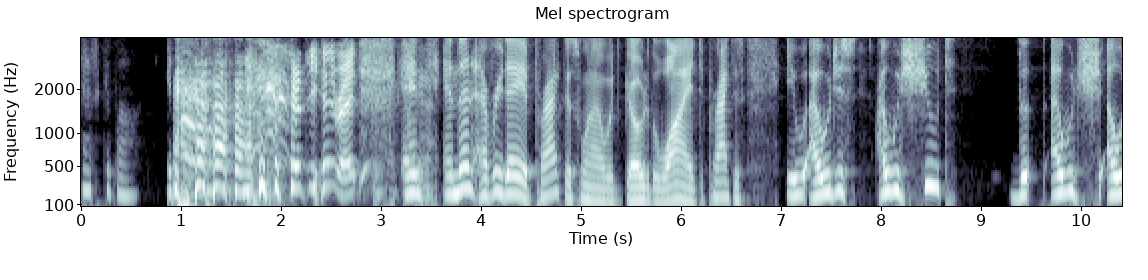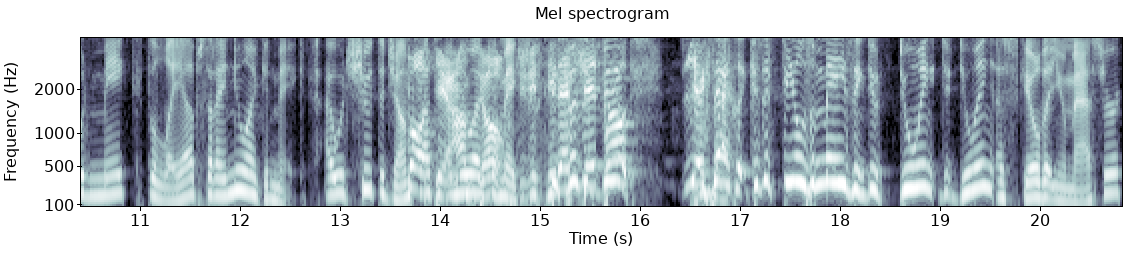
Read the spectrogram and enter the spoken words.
basketball. It's yeah, right. And and then every day at practice, when I would go to the Y to practice, it, I would just I would shoot the I would sh- I would make the layups that I knew I could make. I would shoot the jump Fuck shots yeah, I knew I'm I dope. could make. Did you see that Because it shit, bro? Yeah, exactly. Because it feels amazing, dude. Doing d- doing a skill that you master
